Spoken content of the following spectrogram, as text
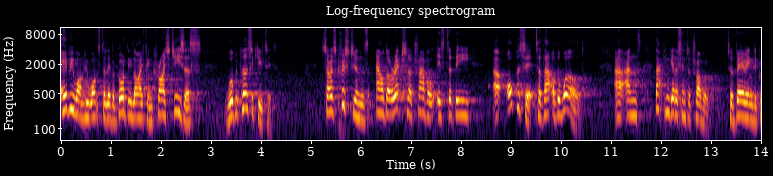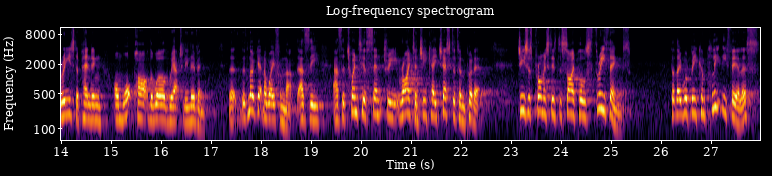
everyone who wants to live a godly life in Christ Jesus will be persecuted. So, as Christians, our direction of travel is to be uh, opposite to that of the world. Uh, and that can get us into trouble to varying degrees depending on what part of the world we actually live in. There's no getting away from that. As the, as the 20th century writer G.K. Chesterton put it, Jesus promised his disciples three things that they would be completely fearless,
